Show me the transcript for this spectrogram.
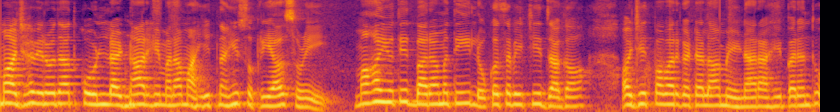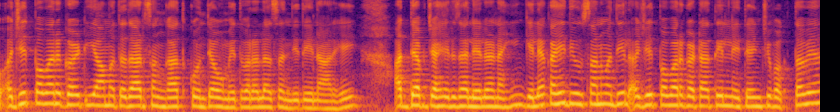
माझ्या विरोधात कोण लढणार हे मला माहीत नाही सुप्रिया सुळे. महायुतीत बारामती लोकसभेची जागा अजित पवार गटाला मिळणार आहे. परंतु अजित पवार गट या मतदारसंघात कोणत्या उमेदवाराला संधी देणार हे अद्याप जाहीर झालेलं नाही. गेल्या काही दिवसांमधील अजित पवार गटातील नेत्यांची वक्तव्य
